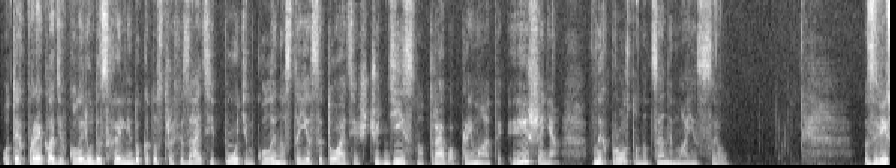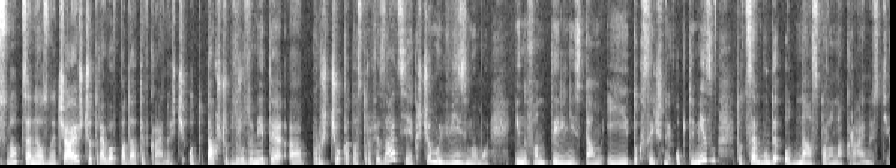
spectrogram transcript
отих прикладів, коли люди схильні до катастрофізації, потім, коли настає ситуація, що дійсно треба приймати рішення, в них просто на це немає сил. Звісно, це не означає, що треба впадати в крайнощі. От так, щоб зрозуміти, е, про що катастрофізація, якщо ми візьмемо інфантильність там і токсичний оптимізм, то це буде одна сторона крайності.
